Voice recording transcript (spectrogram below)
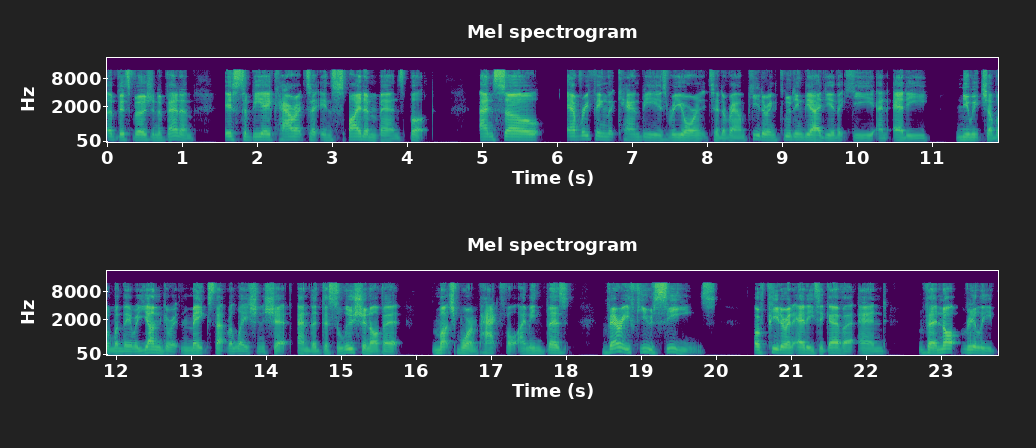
of this version of Venom is to be a character in Spider-Man's book. And so everything that can be is reoriented around Peter, including the idea that he and Eddie knew each other when they were younger. It makes that relationship and the dissolution of it much more impactful. I mean, there's very few scenes of Peter and Eddie together, and they're not really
